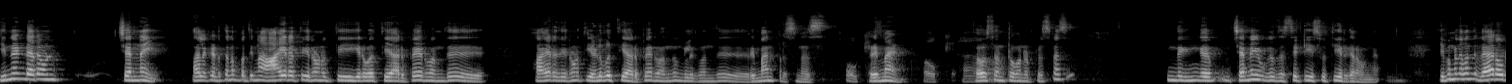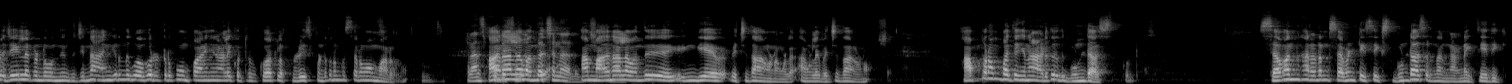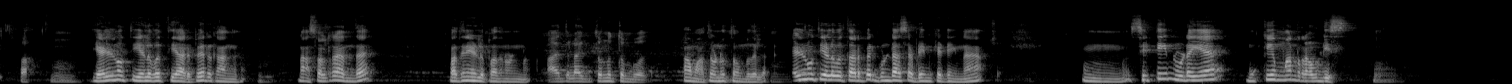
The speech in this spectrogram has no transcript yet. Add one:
இன் அண்ட் அரௌண்ட் சென்னை அதில் கிட்டத்தட்ட பார்த்தீங்கன்னா ஆயிரத்தி இருநூத்தி இருபத்தி ஆறு பேர் வந்து ஆயிரத்தி இருநூத்தி எழுபத்தி ஆறு பேர் வந்து உங்களுக்கு வந்து remand prisoners okay remand okay. Thousand two hundred prisoners இந்த இங்கே சென்னை சிட்டியை சுற்றி இருக்கிறவங்க. இவங்களை வந்து வேற ஒரு ஜெயிலில் கொண்டு வந்துச்சுன்னா அங்கிருந்து ஒவ்வொரு ட்ரிப்பும் பதினஞ்சு நாளைக்கு ஒரு கோர்ட்டில் ப்ரொடியூஸ் பண்ணுறது ரொம்ப சிரமமாக இருக்கும். அதனால வந்து ஆமாம் அதனால வந்து இங்கேயே வச்சு தான் ஆகணும் அவங்கள அவங்கள வச்சு தான் ஆகணும் அப்புறம் பார்த்தீங்கன்னா அடுத்தது goondas. Seven hundred and seventy six goondas இருந்தாங்க அன்னைக்கு தேதிக்கு. எழுநூற்றி எழுபத்தி ஆறு பேர் இருக்காங்க. நான் சொல்கிறேன் அந்த பதினேழு பதினொன்று ஆயிரத்தி தொள்ளாயிரத்தி தொண்ணூத்தொம்போது. ஆமாம் தொண்ணூத்தொம்பதில். எழுநூற்றி எழுபத்தாறு பேர் குண்டாஸ் அப்படின்னு கேட்டிங்கன்னா சிட்டியினுடைய முக்கியமான ரவுடிஸ்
